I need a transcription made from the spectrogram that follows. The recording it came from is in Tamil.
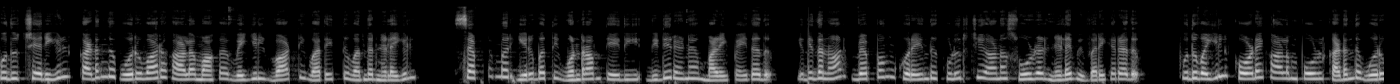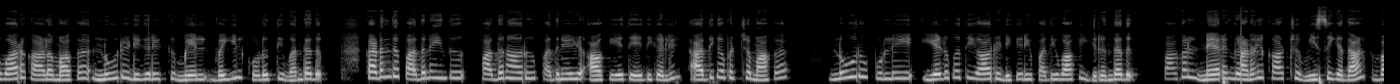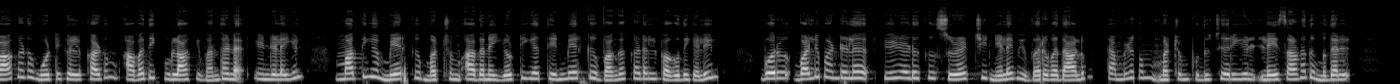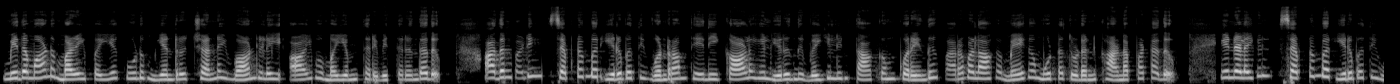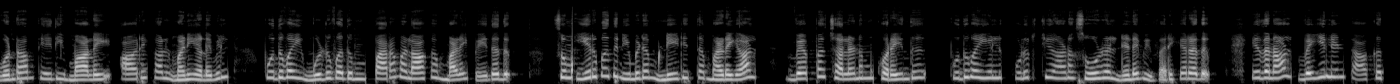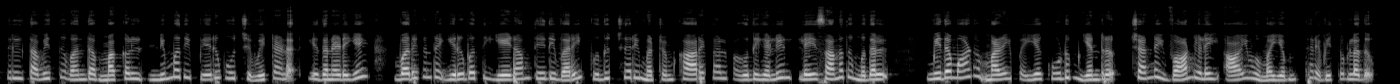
புதுச்சேரியில் கடந்த ஒரு வார காலமாக வெயில் வாட்டி வதைத்து வந்த நிலையில் செப்டம்பர் இருபத்தி ஒன்றாம் தேதி திடீரென மழை பெய்தது. இதனால் வெப்பம் குறைந்து குளிர்ச்சியான சூழல் நிலவி வருகிறது. புதுவையில் கோடைக்காலம் போல் கடந்த ஒரு வார காலமாக நூறு டிகிரிக்கு மேல் வெயில் கொளுத்தி வந்தது. கடந்த பதினைந்து பதினாறு பதினேழு ஆகிய தேதிகளில் அதிகபட்சமாக நூறு புள்ளி எழுபத்தி ஆறு டிகிரி பதிவாக இருந்தது. பகல் நேரங்கள் அனல் காற்று வீசியதால் வாகன ஓட்டிகள் கடும் அவதிக்குள்ளாகி வந்தனர். இந்நிலையில் மத்திய மேற்கு மற்றும் அதனையொட்டிய தென்மேற்கு வங்கக்கடல் பகுதிகளில் ஒரு வளிமண்டல கீழடுக்கு சுழற்சி நிலவி வருவதாலும் தமிழகம் மற்றும் புதுச்சேரியில் லேசானது முதல் மிதமான மழை பெய்யக்கூடும் என்று சென்னை வானிலை ஆய்வு மையம் தெரிவித்திருந்தது. அதன்படி செப்டம்பர் இருபத்தி ஒன்றாம் தேதி காலையில் இருந்து வெயிலின் தாக்கம் குறைந்து பரவலாக மேகமூட்டத்துடன் காணப்பட்டது. இந்நிலையில் செப்டம்பர் இருபத்தி ஒன்றாம் தேதி மாலை ஆறேகால் மணியளவில் புதுவை முழுவதும் பரவலாக மழை பெய்தது. சுமார் இருபது நிமிடம் நீடித்த மழையால் வெப்பச்சலனம் குறைந்து புதுவையில் குளிர்ச்சியான சூழல் நிலவி வருகிறது. இதனால் வெயிலின் தாக்கத்தில் தவித்து வந்த மக்கள் நிம்மதி பெருமூச்சு விட்டனர். இதனிடையே வருகின்ற இருபத்தி ஏழாம் தேதி வரை புதுச்சேரி மற்றும் காரைக்கால் பகுதிகளில் லேசானது முதல் மிதமான மழை பெய்யக்கூடும் என்று சென்னை வானிலை ஆய்வு மையம் தெரிவித்துள்ளது.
